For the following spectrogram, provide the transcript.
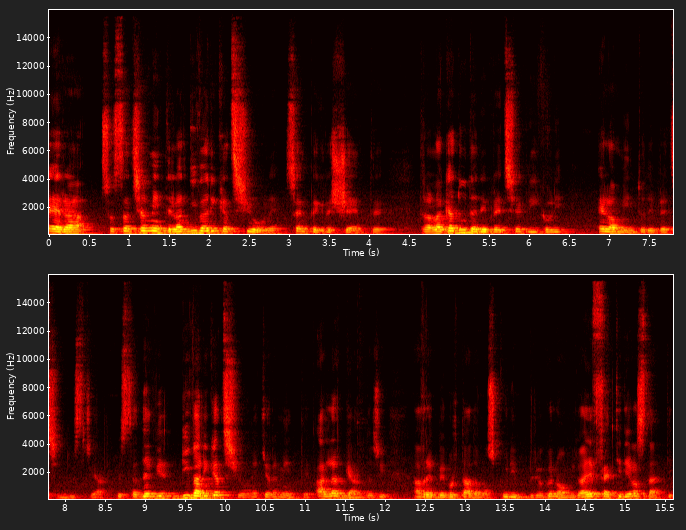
era sostanzialmente la divaricazione sempre crescente tra la caduta dei prezzi agricoli e l'aumento dei prezzi industriali. Questa divaricazione chiaramente allargandosi avrebbe portato a uno squilibrio economico e effetti devastanti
